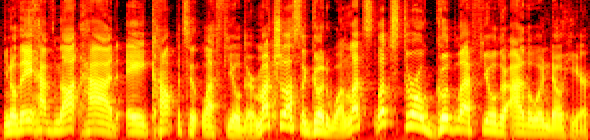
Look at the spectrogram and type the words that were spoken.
You know, they have not had a competent left fielder, much less a good one. Let's let's throw good left fielder out of the window here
